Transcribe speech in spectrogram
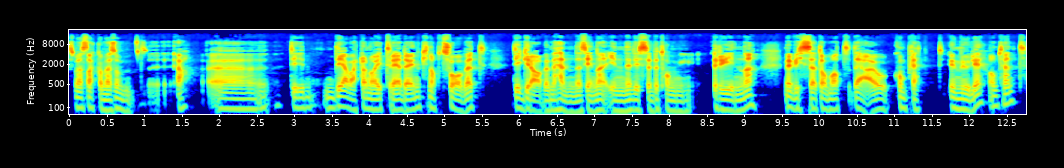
som jeg snakka med, som Ja. Eh, de, de, har vært der nå i tre døgn, knapt sovet. De graver med hendene sine inn i disse betongruinene med visshet om at det er jo komplett umulig, omtrent.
